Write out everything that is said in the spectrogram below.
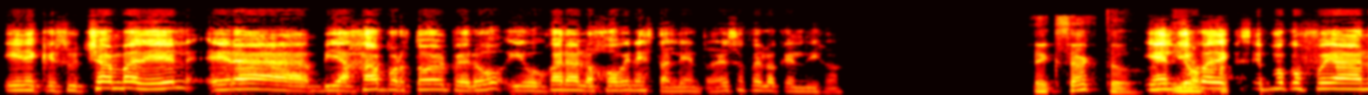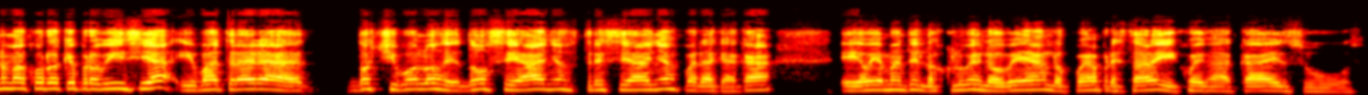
y de que su chamba de él era viajar por todo el Perú y buscar a los jóvenes talentos, eso fue lo que él dijo. Exacto. Y él dijo de que hace poco fue a no me acuerdo qué provincia y va a traer a dos chivolos de 12 años, 13 años para que acá, eh, obviamente, los clubes lo vean, los puedan prestar y jueguen acá en sus.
